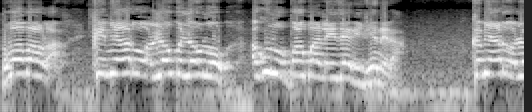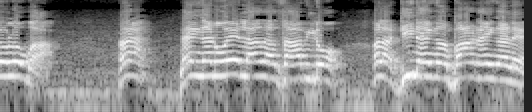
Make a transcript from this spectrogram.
သဘောပေါက်လားခင်ဗျားတို့အလုံးမလုံးလို့အခုလိုပေါက်ပန်း40တွေဖြစ်နေတာခင်ဗျားတို့အလုံးလုံးပါဟမ်နိုင်ငံတော်ရဲ့လာသာစားပြီးတော့ဟာလာဒီနိုင်ငံဘာနိုင်ငံလဲ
